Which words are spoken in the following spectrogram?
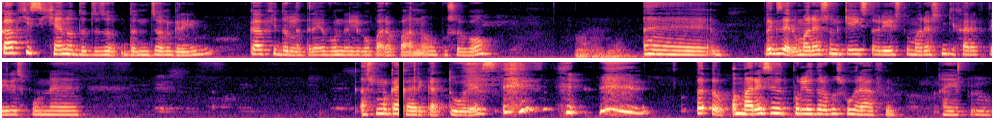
Που κάποιοι σιχαίνονται τον Τζον Γκριν, κάποιοι το λατρεύουν λίγο παραπάνω, όπως εγώ. Ε, δεν ξέρω, μου αρέσουν και οι ιστορίες του, μου αρέσουν και οι χαρακτήρες που είναι ας πούμε καρικατούρες. Ε, ε, μ' αρέσει πολύ ο τρόπος που γράφει. I approve.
